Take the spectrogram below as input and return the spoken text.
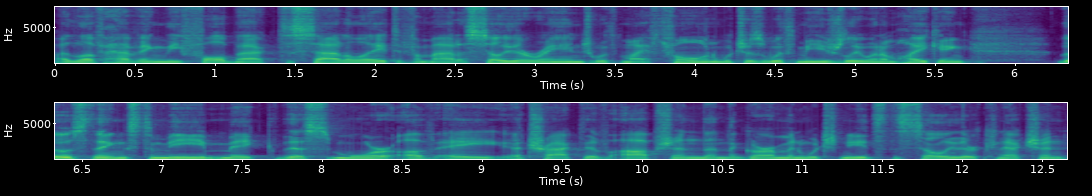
I love having the fallback to satellite if I'm out of cellular range with my phone, which is with me usually when I'm hiking those things to me make this more of a attractive option than the Garmin, which needs the cellular connection.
